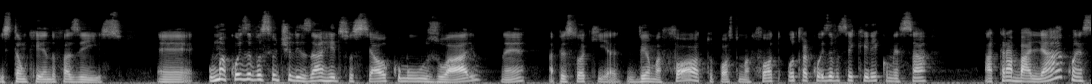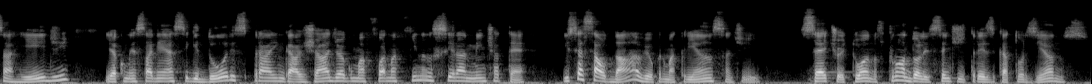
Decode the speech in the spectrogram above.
estão querendo fazer isso. É, uma coisa é você utilizar a rede social como um usuário, né? a pessoa que vê uma foto, posta uma foto. Outra coisa é você querer começar a trabalhar com essa rede e a começar a ganhar seguidores para engajar de alguma forma financeiramente até. Isso é saudável para uma criança de 7, 8 anos, para um adolescente de 13, 14 anos?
